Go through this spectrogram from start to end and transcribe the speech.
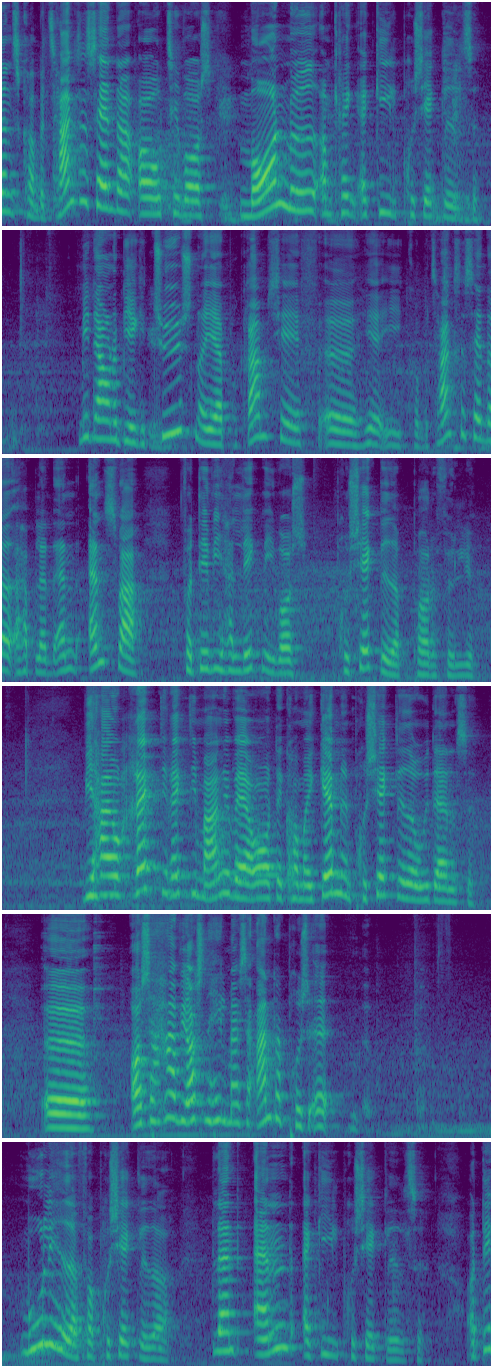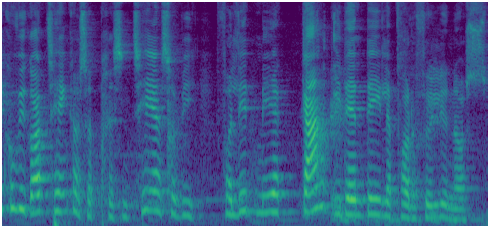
lederens kompetencecenter og til vores morgenmøde omkring agil projektledelse. Mit navn er Birgit Thysen, og jeg er programchef øh, her i kompetencecenteret og har blandt andet ansvar for det, vi har liggende i vores projektlederportefølje. Vi har jo rigtig, rigtig mange hver år, der kommer igennem en projektlederuddannelse. Øh, og så har vi også en hel masse andre pro- øh, muligheder for projektledere. Blandt andet agil projektledelse. Og det kunne vi godt tænke os at præsentere, så vi får lidt mere gang i den del af porteføljen også.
